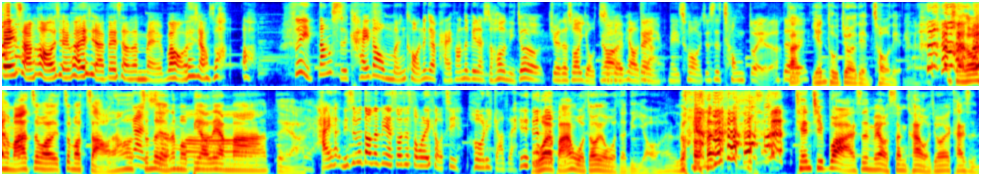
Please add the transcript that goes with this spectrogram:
非常好，而且拍起来非常的美。不然我就想说啊。所以当时开到门口那个牌坊那边的时候，你就觉得说有智慧票价，对，没错，就是冲对了。但沿途就有点臭脸了，想说为什么要这么这么早？然后真的有那么漂亮吗？对啊，对，还好，你是不是到那边的时候就松了一口气？Holy God！不会，反正我都有我的理由。如果 天气不好还是没有盛开，我就会开始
